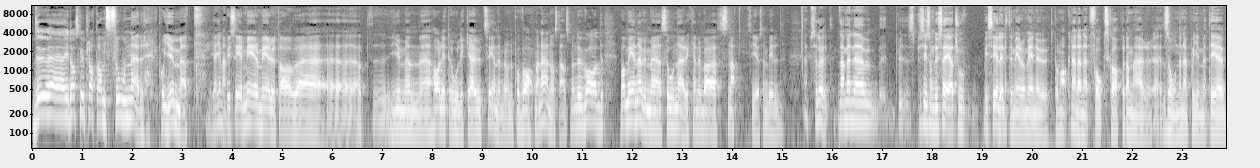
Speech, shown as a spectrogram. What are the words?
Du, eh, idag ska vi prata om zoner på gymmet. Jajamän. Vi ser mer och mer utav eh, att gymmen eh, har lite olika utseende beroende på vart man är någonstans. Men du, vad, vad menar vi med zoner? Kan du bara snabbt ge oss en bild? Absolut. Nej, men, eh, precis som du säger, jag tror vi ser lite mer och mer nu ute på marknaden att folk skapar de här eh, zonerna på gymmet. Det är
